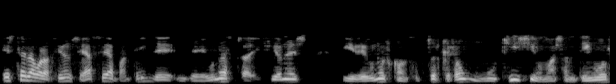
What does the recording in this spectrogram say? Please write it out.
esta elaboración se hace a partir de, de, unas tradiciones y de unos conceptos que son muchísimo más antiguos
